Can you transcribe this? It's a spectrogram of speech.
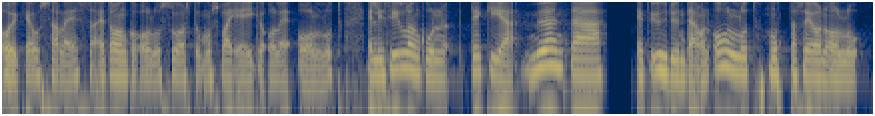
oikeussaleissa, että onko ollut suostumus vai eikö ole ollut. Eli silloin kun tekijä myöntää, että yhdyntä on ollut, mutta se on ollut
